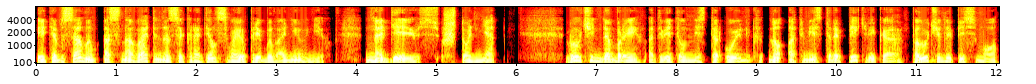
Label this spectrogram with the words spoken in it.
и тем самым основательно сократил свое пребывание у них. — Надеюсь, что нет. «Вы очень добры», — ответил мистер Уинг, — «но от мистера Пиквика получено письмо.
